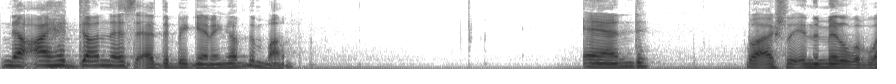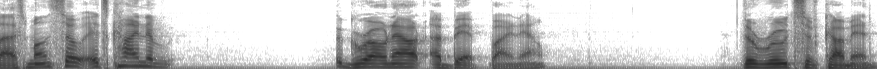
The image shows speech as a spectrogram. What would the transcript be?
Now, I had done this at the beginning of the month. And, well, actually, in the middle of last month. So it's kind of grown out a bit by now. The roots have come in,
